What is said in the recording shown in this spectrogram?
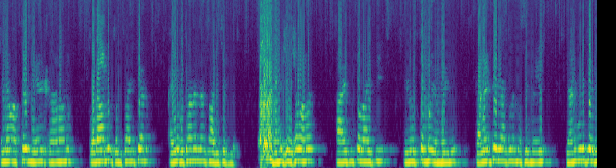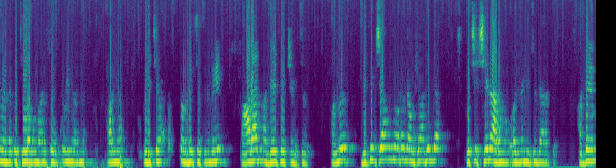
എല്ലാം അത്രയും നേരിൽ കാണാനും തൊടാനും സംസാരിക്കാനും കൈ കൊടുക്കാനെല്ലാം സാധിച്ചിട്ടുണ്ട്. അതിനുശേഷമാണ് ആയിരത്തി തൊള്ളായിരത്തി എഴുപത്തി ഒമ്പത് എൺപതിൽ തളയിട്ടില്ലാക്കൾ എന്ന സിനിമയിൽ ഞാനും കൂടി ചേർന്ന് എന്റെ കൊച്ചിയിലെ മൂന്നാൽ സുഹൃത്തുക്കളിൽ നിന്ന് പറഞ്ഞ് പിടിച്ച നിർമ്മിച്ച സിനിമയിൽ പാടാൻ അദ്ദേഹത്തെ ക്ഷണിച്ചത്. അന്ന് നിതിൻ ഷാ എന്ന് പറഞ്ഞ നൌഷാദിന്റെ ഒരു ശിഷ്യനായിരുന്നു മ്യൂസിക് ഡയറക്ടർ. അദ്ദേഹം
